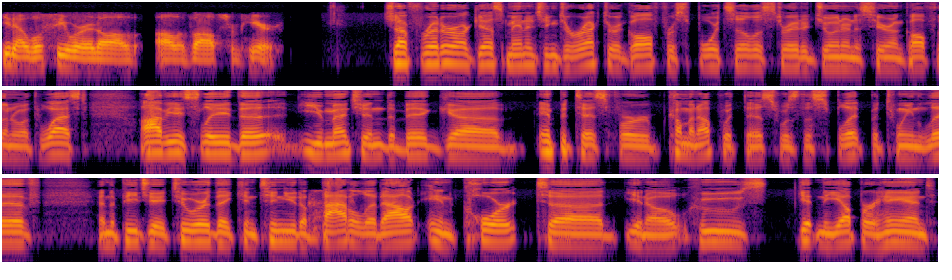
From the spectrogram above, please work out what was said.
you know we'll see where it all all evolves from here Jeff Ritter, our guest managing director of golf for Sports Illustrated, joining us here on Golf in the Northwest. Obviously, the you mentioned the big uh, impetus for coming up with this was the split between LIV and the PGA Tour. They continue to battle it out in court. Uh, you know who's getting the upper hand.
